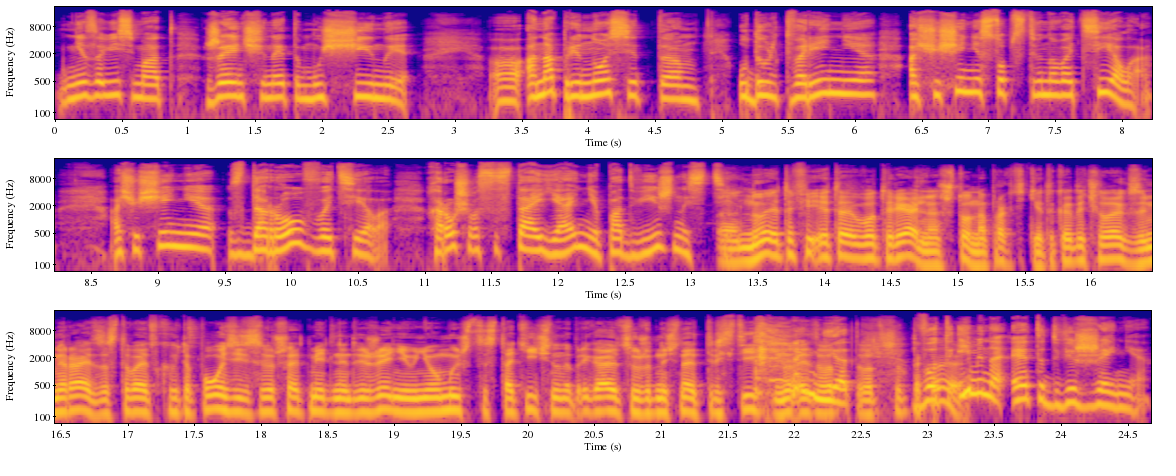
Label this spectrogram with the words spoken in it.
независимо от женщины, это мужчины. Э, она приносит эм, удовлетворение, ощущение собственного тела, ощущение здорового тела, хорошего состояния, подвижности. Э, но это, это вот реально что на практике? Это когда человек замирает, застывает в какой-то позе, совершает медленное движение, у него мышцы статично напрягаются, уже начинают трястись. Ну, Нет, вот, вот, вот именно это движение.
